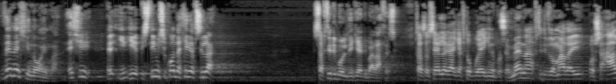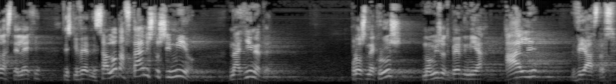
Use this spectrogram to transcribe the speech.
δεν έχει νόημα. Έχει, ε, η επιστήμη σηκώνει τα χέρια ψηλά σε αυτή την πολιτική αντιπαράθεση. Θα σας έλεγα για αυτό που έγινε προς εμένα αυτή τη βδομάδα ή προς άλλα στελέχη της κυβέρνησης. Αλλά όταν φτάνει στο σημείο να γίνεται προς νεκρούς, νομίζω ότι παίρνει μια άλλη διάσταση.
